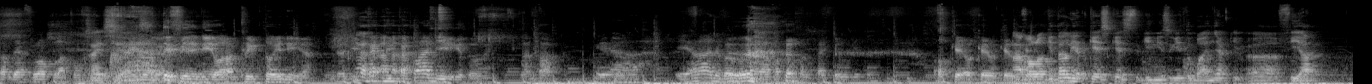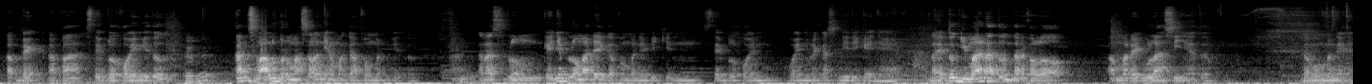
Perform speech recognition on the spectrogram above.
terdevelop lah I see. Aktif ya ini orang kripto ini ya. Udah di lagi gitu. Mantap. ya ya ada beberapa token packing gitu Oke, oke, oke. Nah kalau kita lihat case-case segini segitu banyak uh, fiat uh, back apa stablecoin gitu, kan selalu bermasalah nih sama government gitu. Nah, karena sebelum kayaknya belum ada ya government yang bikin stablecoin coin mereka sendiri kayaknya ya. Nah itu gimana tuh ntar kalau sama regulasinya tuh governmentnya?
